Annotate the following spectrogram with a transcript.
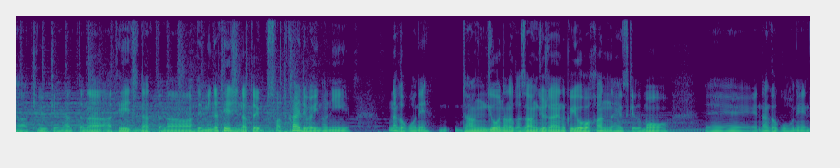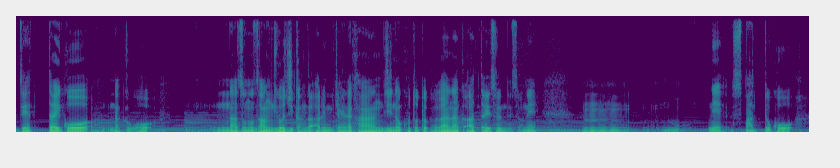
えー、あ、休憩になったな、あ、定時になったな、で、みんな定時になったらスパッと帰ればいいのに、なんかこうね、残業なのか残業じゃないのかようわかんないですけども、えー、なんかこうね、絶対こう、なんかこう、謎の残業時間があるみたいな感じのこととかがなんかあったりするんですよね。うん、ね、スパッとこう、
